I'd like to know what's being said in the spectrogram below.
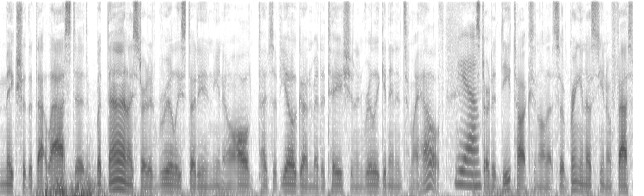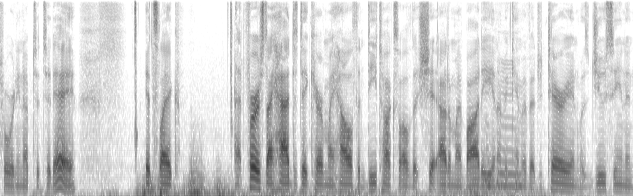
make sure that that lasted. But then I started really studying, you know, all types of yoga and meditation and really getting into my health Yeah. and started detoxing all that. So bringing us, you know, fast forwarding up to today, it's like at first I had to take care of my health and detox all of that shit out of my body and I became mm-hmm. a vegetarian, was juicing and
